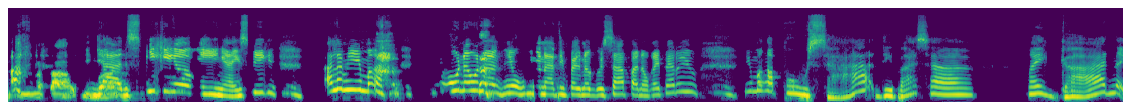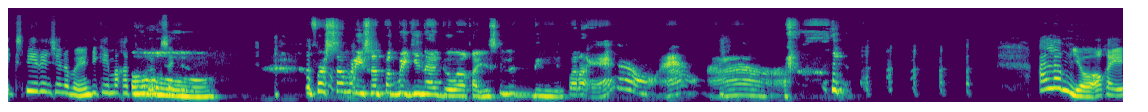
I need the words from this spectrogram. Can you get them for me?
mga tao. di ba? Yan, speaking of ingay, speaking, alam niyo yung mga, yung una-una, yung una natin pag nag-usapan, okay? Pero yung, yung mga pusa, di ba, sa, my God, na-experience na ba yun? Hindi kayo makatulog sa Oo. For some reason, pag may ginagawa kayo, sila din. Parang, ew, ew, ah. Alam nyo, okay,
